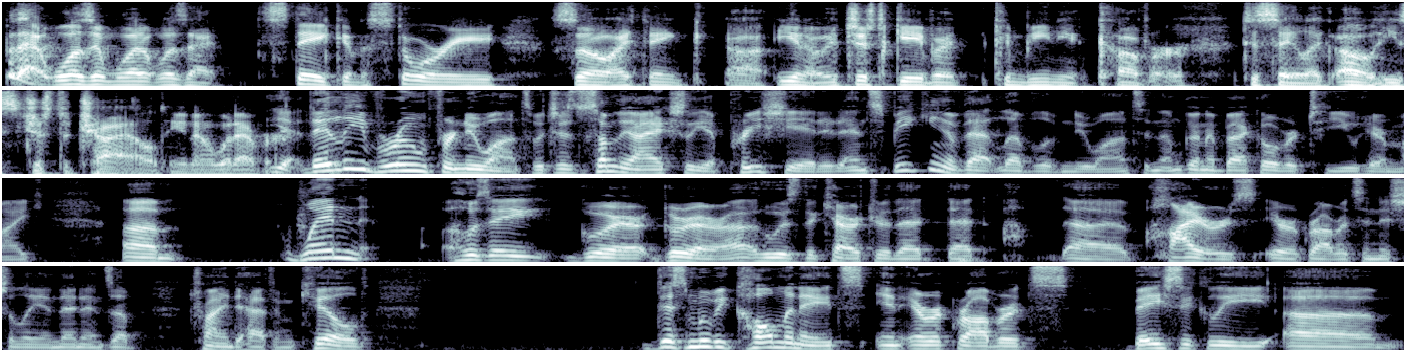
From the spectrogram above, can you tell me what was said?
but that wasn't what was at stake in the story. So i think uh, you know it just gave a convenient cover to say like oh he's just a child you know whatever. Yeah they leave room for nuance which is something i actually appreciated. And speaking of that level of nuance and i'm going to back over to you here mike um, when Jose Guerrera, who is the character that that uh, hires Eric Roberts initially and then ends up trying to have him killed, this movie culminates in Eric Roberts basically um,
